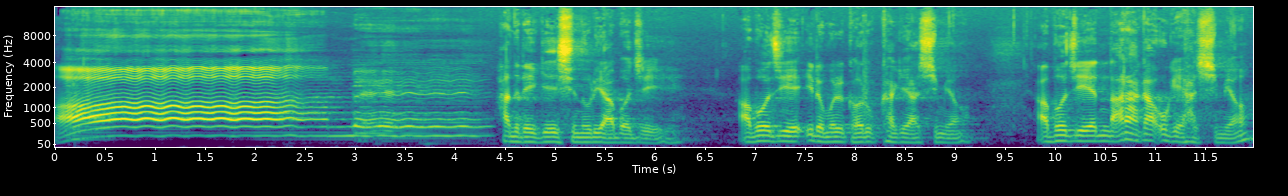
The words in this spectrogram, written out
아멘. 하늘에 계신 우리 아버지 아버지의 이름을 거룩하게 하시며 아버지의 나라가 오게 하시며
